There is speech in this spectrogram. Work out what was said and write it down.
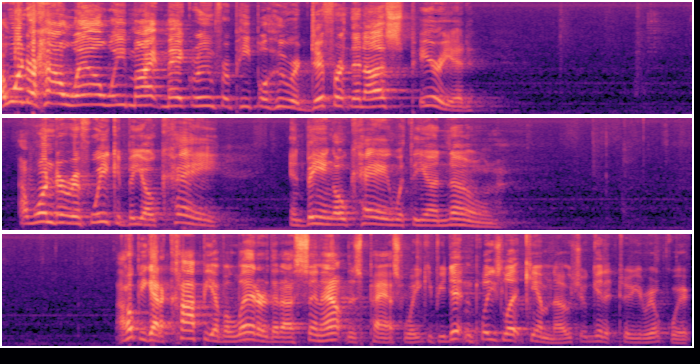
I wonder how well we might make room for people who are different than us, period I wonder if we could be okay in being okay with the unknown. I hope you got a copy of a letter that I sent out this past week. If you didn't, please let Kim know. She'll get it to you real quick.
